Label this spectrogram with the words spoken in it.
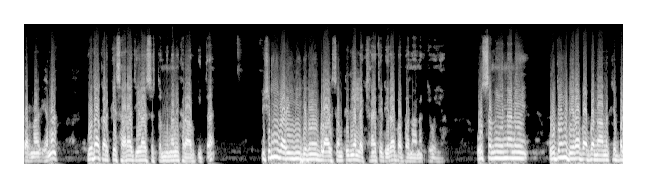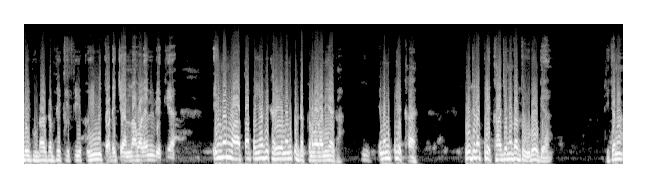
ਕਰਨਾ ਕਿ ਹਨਾ ਉਹਦਾ ਕਰਕੇ ਸਾਰਾ ਜਿਹੜਾ ਸਿਸਟਮ ਇਹਨਾਂ ਨੇ ਖਰਾਬ ਕੀਤਾ। ਪਿਛਲੀ ਵਾਰੀ ਵੀ ਜਦੋਂ ਬਲਾਕ ਸੰਮਤੀ ਦੀਆਂ ਇਲੈਕਸ਼ਨਾਂ ਇੱਥੇ ਡੇਰਾ ਬਾਬਾ ਨਾਨਕ 'ਚ ਹੋਈਆਂ, ਉਸ ਸਮੇਂ ਇਹਨਾਂ ਨੇ ਉਦੋਂ ਵੀ ਡੇਰਾ ਬਾਬਾ ਨਾਨਕ 'ਚ ਬੜੀ ਗੁੰਡਾਗਰਦੀ ਕੀਤੀ। ਤੁਸੀਂ ਵੀ ਤੁਹਾਡੇ ਚੈਨਲਾਂ ਵਾਲਿਆਂ ਵੀ ਵੇਖਿਆ। ਇਹਨਾਂ ਨੂੰ ਆਦਤਾਂ ਪਈਆਂ ਵੀ ਖਰੇ ਇਹਨਾਂ ਨੂੰ ਕੋਈ ਡੱਕਣ ਵਾਲਾ ਨਹੀਂ ਹੈਗਾ। ਇਹਨਾਂ ਨੂੰ ਭੁਲੇਖਾ ਹੈ। ਉਹ ਜਿਹੜਾ ਭੁਲੇਖਾ ਜਿਹਨਾਂ ਦਾ ਦੂਰ ਹੋ ਗਿਆ। ਠੀਕ ਹੈ ਨਾ?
